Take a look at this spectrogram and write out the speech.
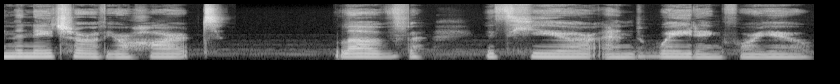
In the nature of your heart. Love is here and waiting for you.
